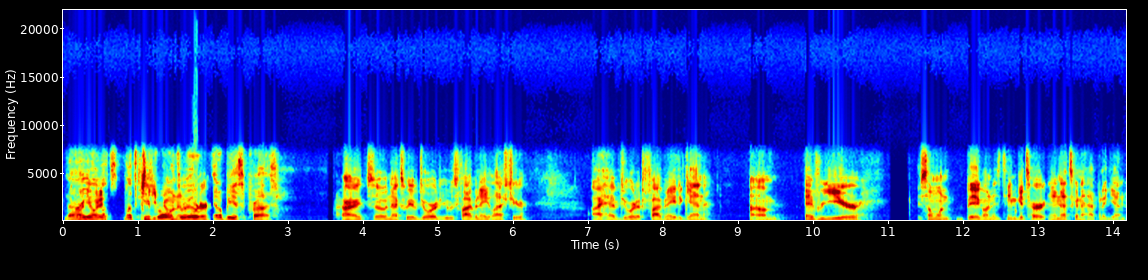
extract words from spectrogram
No, you know, let's let's keep, keep rolling going in through. It'll, it'll be a surprise. All right. So next we have Jord, who was five and eight last year. I have Jord at five and eight again. Um, every year, someone big on his team gets hurt, and that's going to happen again.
